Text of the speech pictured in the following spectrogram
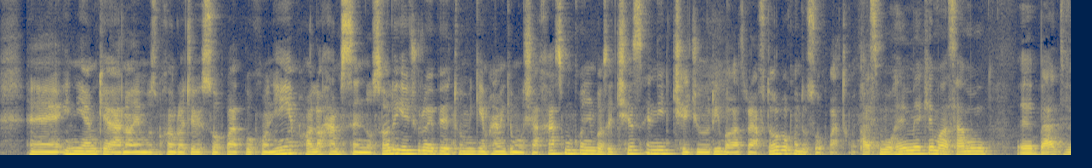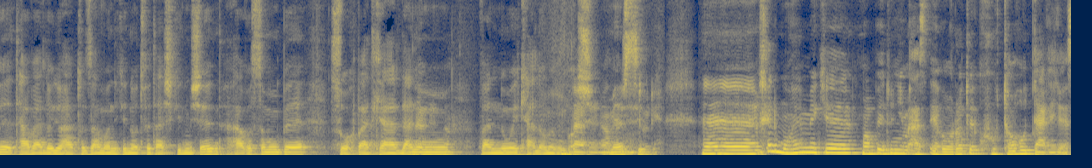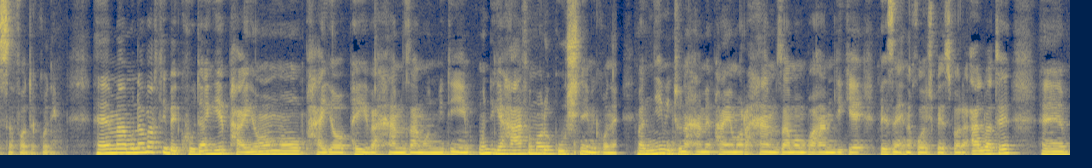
اینی هم که الان امروز می‌خوایم راجع به صحبت بکنیم. حالا هم سن و سال یه جورایی بهتون میگیم همین که مشخص می‌کنیم واسه چه سنی چه جوری باید رفتار بکنید و صحبت کنید. پس مهمه که ما از همون بعد و تولد یا حتی زمانی که نطفه تشکیل میشه حواسمون به صحبت کردنمون و نوع کلاممون باشه. مرسی. خیلی مهمه که ما بدونیم از عبارات کوتاه و دقیق استفاده کنیم. معمولا وقتی به کودک یه پیام و پیاپی و همزمان میدیم اون دیگه حرف ما رو گوش نمی‌کنه و نمی‌تونه همه پیام رو همزمان با هم دیگه به ذهن خودش بسپاره. البته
